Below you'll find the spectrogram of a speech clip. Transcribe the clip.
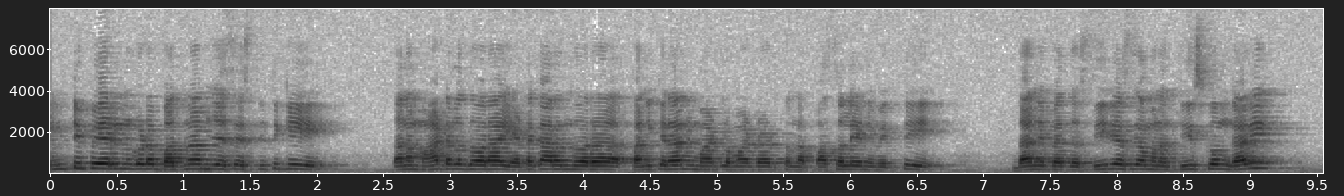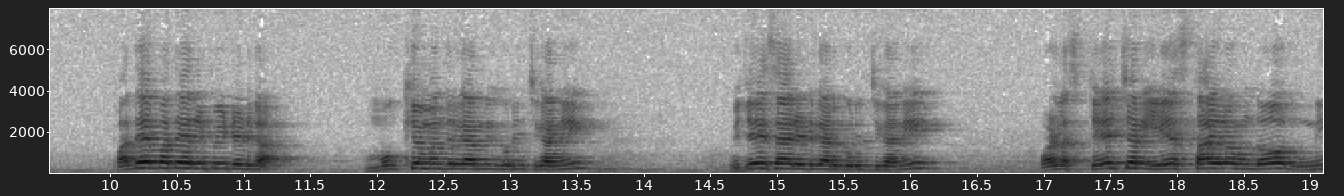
ఇంటి పేరును కూడా బదనాం చేసే స్థితికి తన మాటల ద్వారా ఎటకారం ద్వారా పనికిరాని మాటలు మాట్లాడుతున్న పసలేని వ్యక్తి దాన్ని పెద్ద సీరియస్గా మనం తీసుకోం కానీ పదే పదే రిపీటెడ్గా ముఖ్యమంత్రి గారిని గురించి కానీ విజయసాయి రెడ్డి గారి గురించి కానీ వాళ్ళ స్టేచర్ ఏ స్థాయిలో ఉందో నీ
